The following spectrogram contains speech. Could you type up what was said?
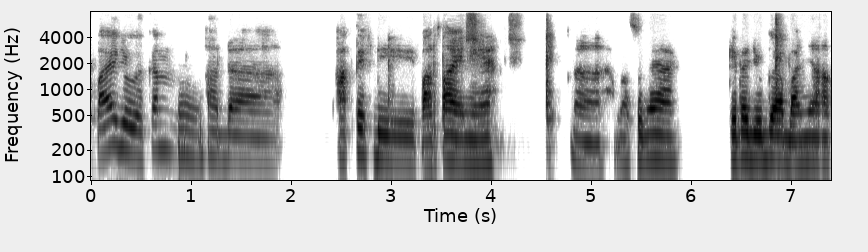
saya juga kan Hmm. ada aktif di partai nih ya. Nah, maksudnya kita juga banyak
